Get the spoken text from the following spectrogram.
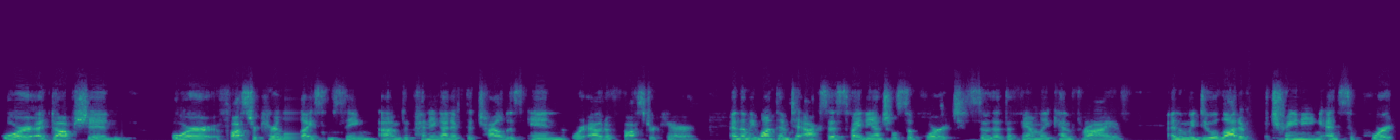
or adoption or foster care licensing, um, depending on if the child is in or out of foster care. And then we want them to access financial support so that the family can thrive. And then we do a lot of training and support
